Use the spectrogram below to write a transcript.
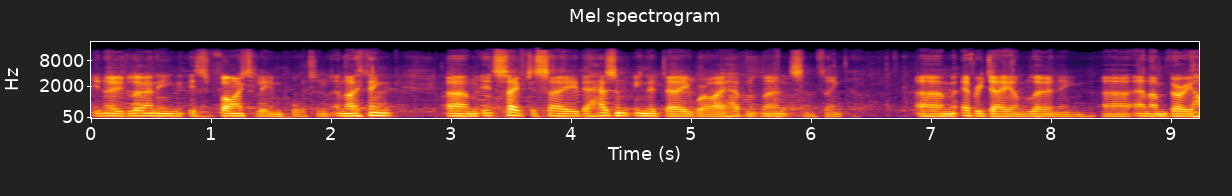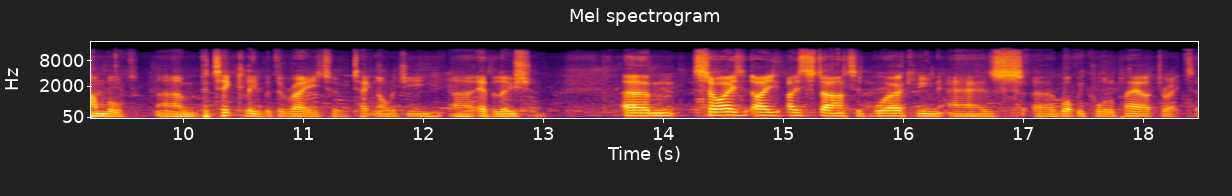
you know, learning is vitally important, and I think um, it's safe to say there hasn't been a day where I haven't learned something. Um, every day I'm learning, uh, and I'm very humbled, um, particularly with the rate of technology uh, evolution. Um, so I, I, I, started working as uh, what we call a playout director,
